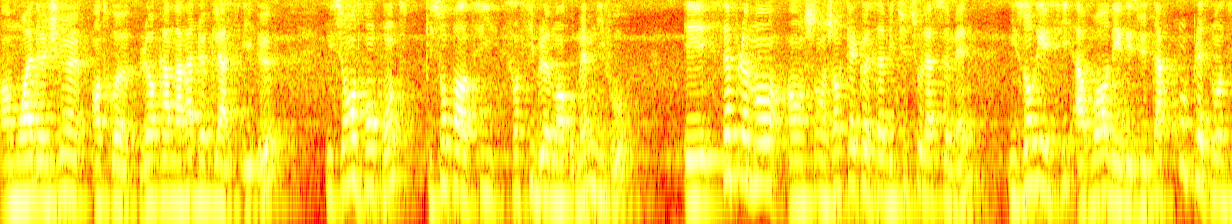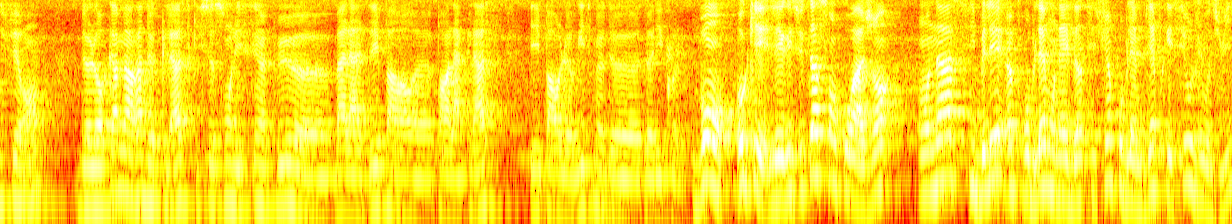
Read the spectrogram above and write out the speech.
en mois de juin entre leurs camarades de classe et eux, ils se rendront compte qu'ils sont partis sensiblement au même niveau et simplement en changeant quelques habitudes sur la semaine, ils ont réussi à avoir des résultats complètement différents de leurs camarades de classe qui se sont laissés un peu euh, balader par, euh, par la classe et par le rythme de, de l'école. Bon, ok, les résultats sont encourageants. On a ciblé un problème, on a identifié un problème bien précis aujourd'hui.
